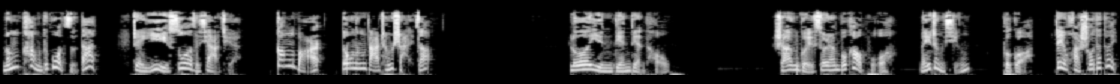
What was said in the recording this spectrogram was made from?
能抗得过子弹？这一梭子下去，钢板都能打成骰子。罗隐点点头。山鬼虽然不靠谱，没正形，不过这话说的对。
